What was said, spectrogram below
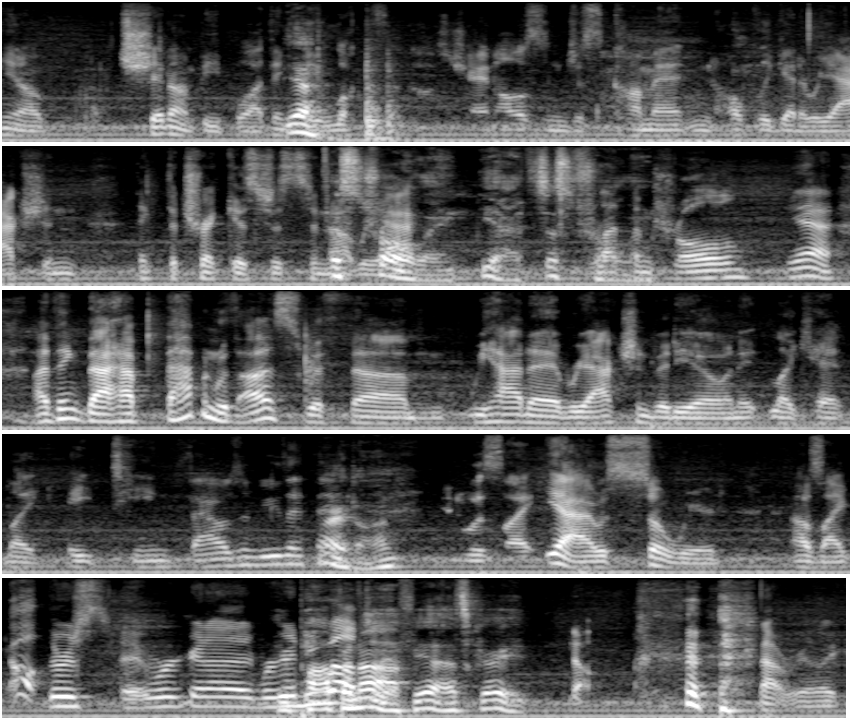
you know shit on people. I think Yeah. they look for those channels and just comment and hopefully get a reaction. I think the trick is just to not It's react. trolling. Yeah, it's just Just let them trolling. troll. Yeah, I think that, hap- that happened with us. With um, we had a reaction video and it like hit like eighteen thousand views. I think Right on. it was like yeah, it was so weird. I was like, oh, there's we're gonna we're You're gonna do well. popping today. off. Yeah, that's great. No, not really.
